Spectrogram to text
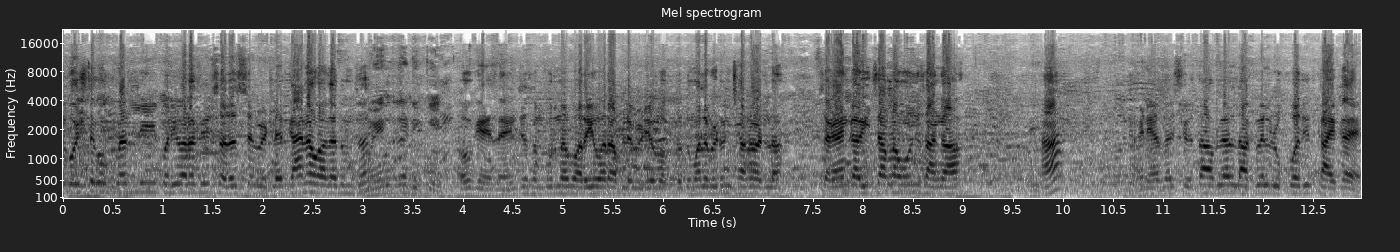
गोष्ट कोकणातली परिवारातील सदस्य भेटलेत. काय नाव काका तुमचं? महेंद्र डिके ओके यांचे संपूर्ण परिवार आपले व्हिडिओ बघतो. तुम्हाला भेटून छान वाटलं. सगळ्यांका विचारला म्हणून सांगा. हा? आणि आता श्वेता आपल्याला दाखवेल रुखवतीत काय काय आहे.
